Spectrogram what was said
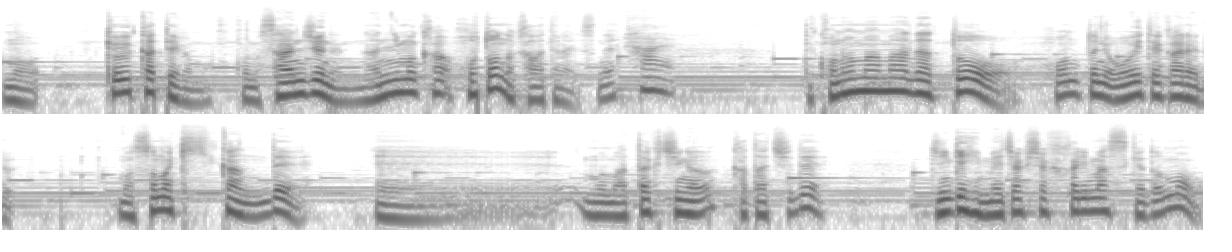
もう教育課程がもうこの30年何にもかほとんど変わってないんですね。はい。でこのままだと本当に置いてかれる。もうその危機感で、えーもう全く違う形で人件費めちゃくちゃかかりますけども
